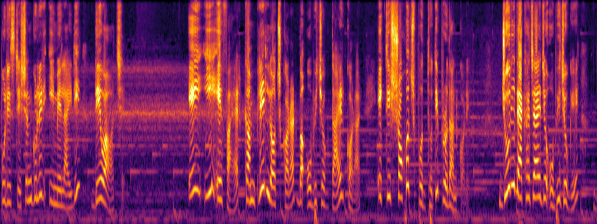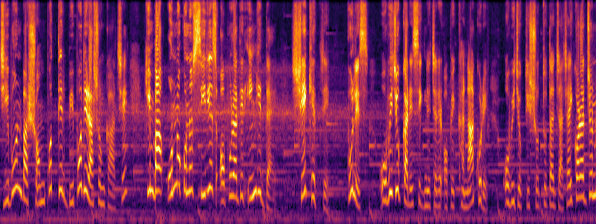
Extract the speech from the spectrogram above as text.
পুলিশ স্টেশনগুলির ইমেল আইডি দেওয়া আছে। এই ইএফআইআর কমপ্লেন লজ করার বা অভিযোগ দায়ের করার একটি সহজ পদ্ধতি প্রদান করে। যদি দেখা যায় যে অভিযোগে জীবন বা সম্পত্তির বিপদের আশঙ্কা আছে কিংবা অন্য কোনো সিরিয়াস অপরাধের ইঙ্গিত দেয়, সেক্ষেত্রে পুলিশ অভিযোগকারীর সিগনেচারের অপেক্ষা না করে অভিযোগটির সত্যতা যাচাই করার জন্য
